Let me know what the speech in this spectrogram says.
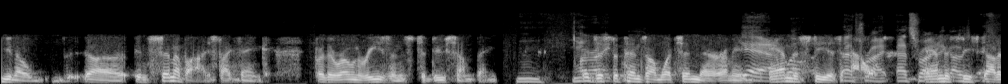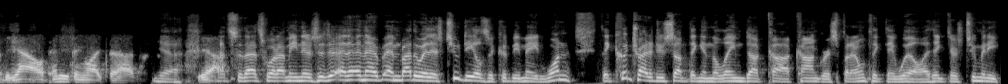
you know uh, incentivized. I think for their own reasons to do something. Mm. It right. just depends on what's in there. I mean, yeah, amnesty well, is that's out. Right. That's right. Amnesty's got to be out. Anything like that. Yeah. Yeah. That's, so that's what I mean. There's a, and, and, and by the way, there's two deals that could be made. One, they could try to do something in the lame duck uh, Congress, but I don't think they will. I think there's too many.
